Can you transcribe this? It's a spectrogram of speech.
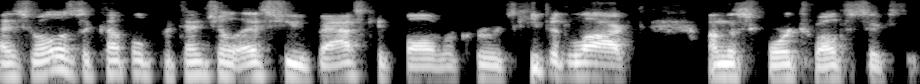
as well as a couple potential SU basketball recruits. Keep it locked on the score 1260.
